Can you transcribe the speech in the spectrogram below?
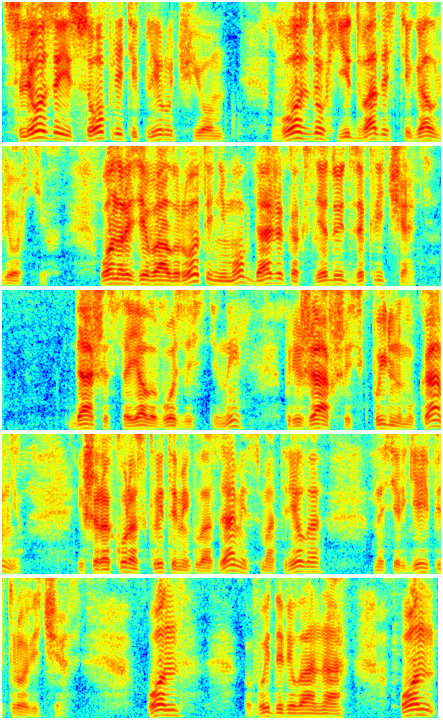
Слезы и сопли текли ручьем. Воздух едва достигал легких. Он разевал рот и не мог даже как следует закричать. Даша стояла возле стены, прижавшись к пыльному камню, и широко раскрытыми глазами смотрела на Сергея Петровича. Он выдавила она: Он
